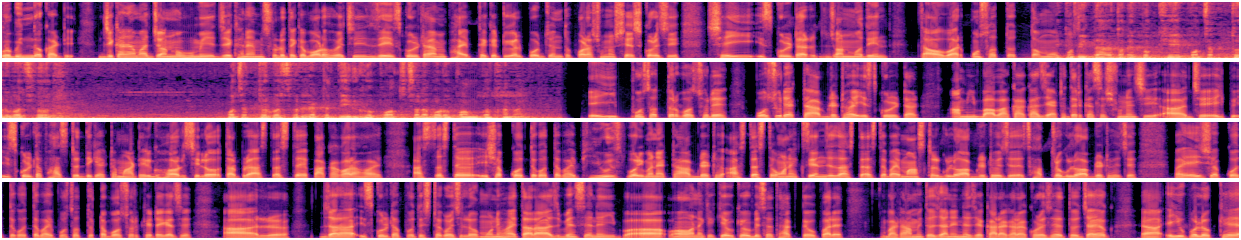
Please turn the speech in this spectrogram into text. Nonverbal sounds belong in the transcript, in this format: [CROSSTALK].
গোবিন্দকাটি যেখানে আমার জন্মভূমি, যেখানে আমি ছোটো থেকে বড় হয়েছি, যে স্কুলটা আমি ফাইভ থেকে টুয়েলভ পর্যন্ত পড়াশুনো শেষ করেছি, সেই স্কুলটার জন্মদিন তাও আবার পঁচাত্তরতম বিদ্যায়তনের পক্ষে পঁচাত্তর বছর, পঁচাত্তর বছরের একটা দীর্ঘ পথ চলা বড় কম কথা নয়। এই পঁচাত্তর বছরে প্রচুর একটা আপডেট হয় স্কুলটার। আমি বাবা, কাকা, জ্যাঠাদের কাছে শুনেছি যে এই স্কুলটা ফার্স্টের দিকে একটা মাটির ঘর ছিল, তারপরে আস্তে আস্তে পাকা করা হয়, আস্তে আস্তে এইসব করতে করতে ভাই হিউজ পরিমাণে একটা আপডেট আস্তে আস্তে অনেক চেঞ্জেস আস্তে আস্তে ভাই মাস্টারগুলো আপডেট হয়েছে, ছাত্রগুলো আপডেট হয়েছে। ভাই এইসব করতে করতে ভাই পঁচাত্তরটা বছর কেটে গেছে, আর যারা স্কুলটা প্রতিষ্ঠা করেছিল মনে হয় তারা আজ বেঁচে নেই বা অনেকে কেউ কেউ বেঁচে থাকতেও পারে। বাট আমি তো জানি না যে কারা কারা করেছে। তো যাই হোক এই উপলক্ষে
